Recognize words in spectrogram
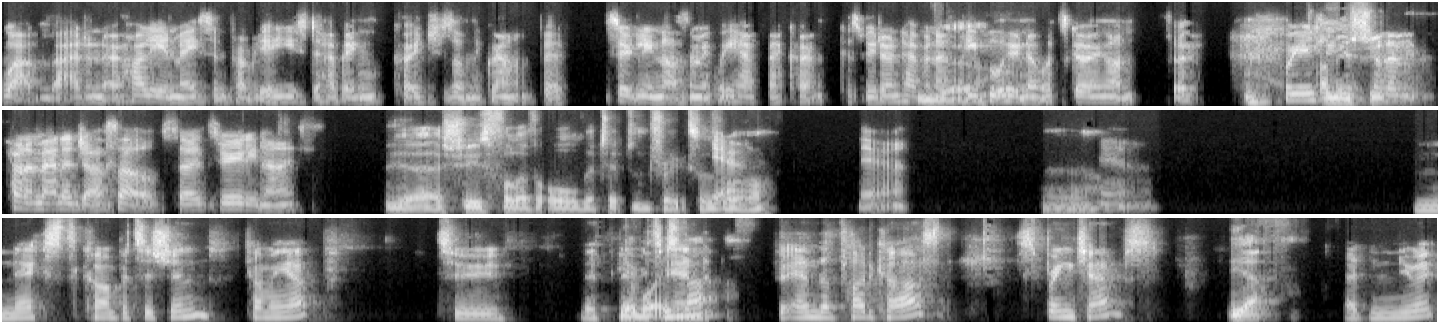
well, I don't know, Holly and Mason probably are used to having coaches on the ground, but certainly not something we have back home because we don't have enough yeah. people who know what's going on. So we're usually I mean, just she, trying, to, trying to manage ourselves. So it's really nice. Yeah, she's full of all the tips and tricks as yeah. well. Yeah. yeah. Yeah. Next competition coming up to yeah, what is end, that? to end the podcast. Spring champs. Yeah. At Newark.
